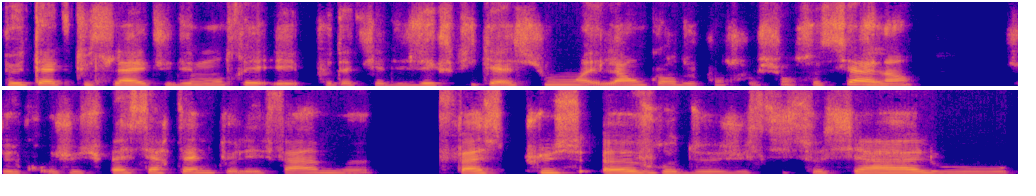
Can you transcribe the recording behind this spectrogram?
peut-être que cela a été démontré et peut-être qu'il y a des explications, et là encore de construction sociale, hein, je ne suis pas certaine que les femmes fassent plus œuvre de justice sociale ou,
